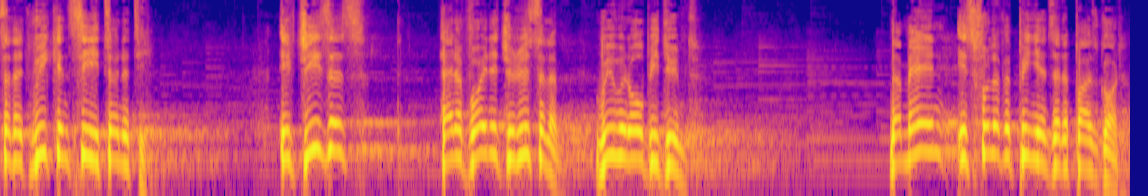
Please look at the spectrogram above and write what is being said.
so that we can see eternity. If Jesus had avoided Jerusalem, we would all be doomed. Now, man is full of opinions that oppose God.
